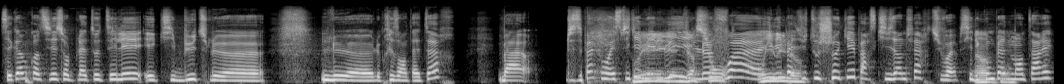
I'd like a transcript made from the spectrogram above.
C'est comme quand il est sur le plateau télé et qu'il bute le, le, le présentateur. Bah, je sais pas comment expliquer, Oui, mais lui, il version- le voit, oui, il est oui, pas le- du tout choqué par ce qu'il vient de faire, tu vois, parce qu'il est Ah, complètement taré.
